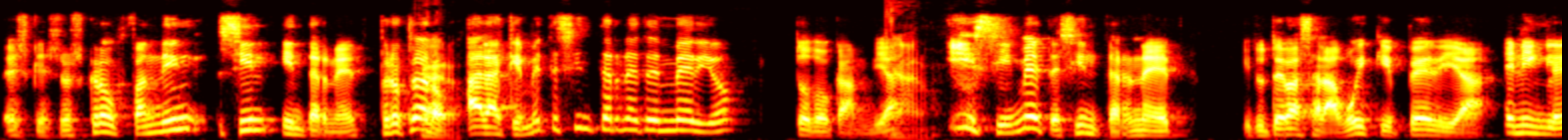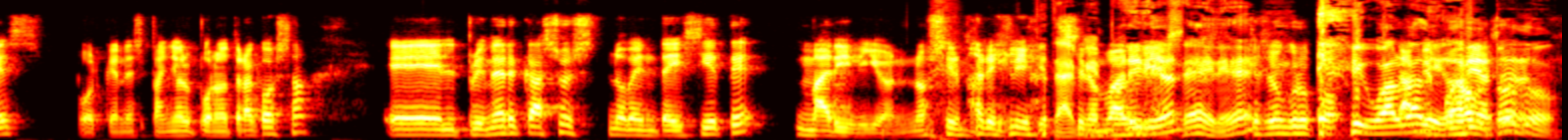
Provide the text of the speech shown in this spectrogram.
es que eso es crowdfunding sin internet. Pero claro, a la que metes internet en medio, todo cambia. Y si metes internet, y tú te vas a la Wikipedia en inglés, porque en español pone otra cosa, el primer caso es 97 Marillion, no sin Marillion, sino Marillion, ¿eh? que es un grupo... Igual va ligado todo.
